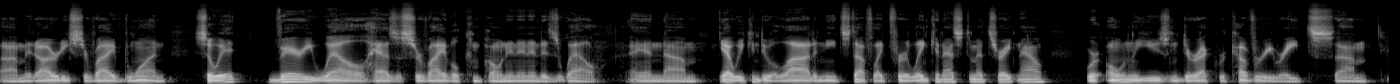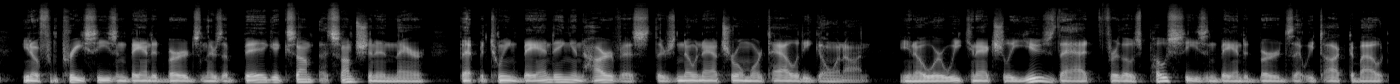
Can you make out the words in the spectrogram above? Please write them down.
Um, it already survived one, so it very well has a survival component in it as well. And um, yeah, we can do a lot of neat stuff. Like for Lincoln estimates right now, we're only using direct recovery rates, um, you know, from preseason banded birds. And there's a big exum- assumption in there that between banding and harvest, there's no natural mortality going on you know, where we can actually use that for those postseason banded birds that we talked about,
